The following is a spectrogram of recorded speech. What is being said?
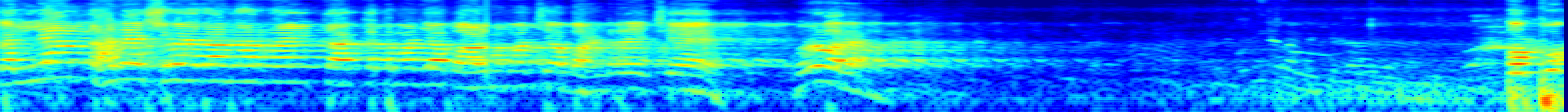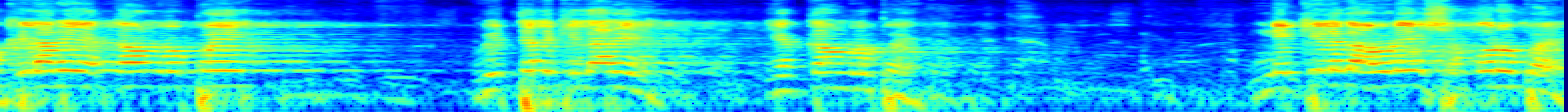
कल्याण झाल्याशिवाय राहणार नाही. ताकद माझ्या बाळमाच्या भांडऱ्याची आहे. बरोबर आहे? पप्पू खिलारे एकावन्न रुपये. विठ्ठल खिलारे एकावन्न रुपये. निखिल गावडे शंभर रुपये.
